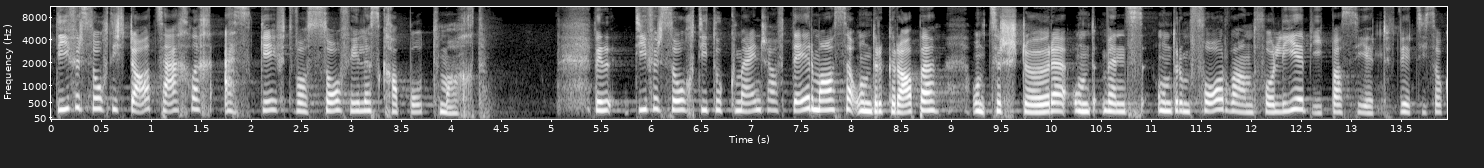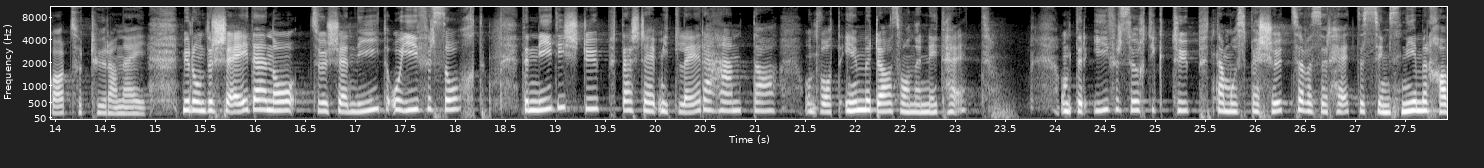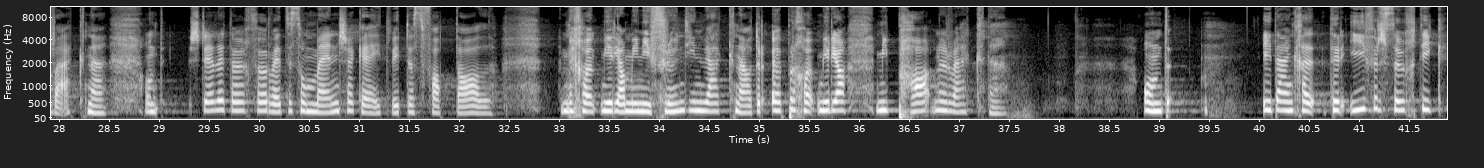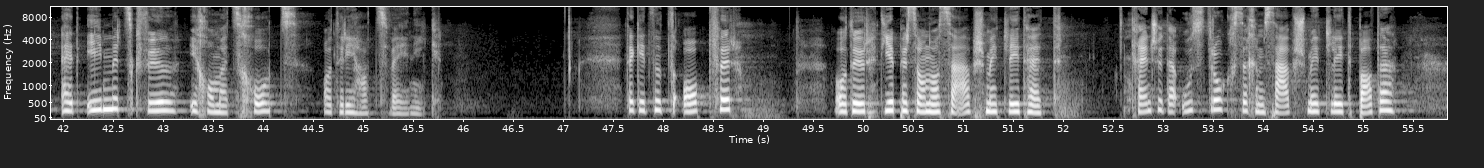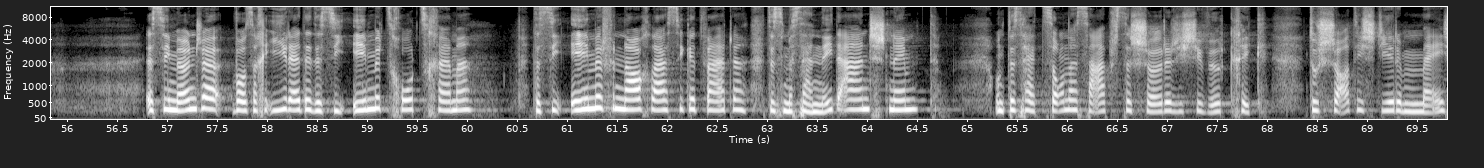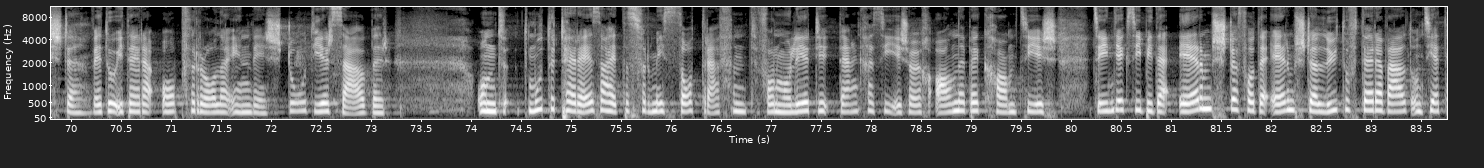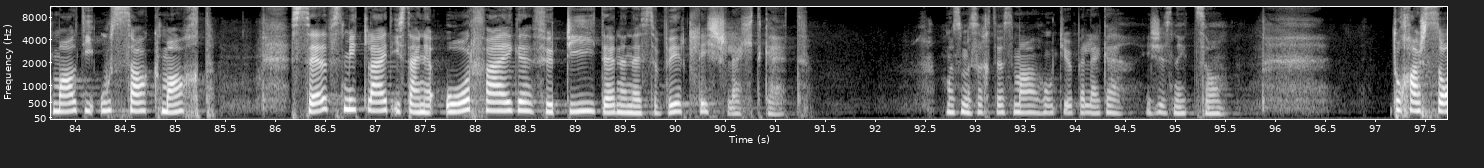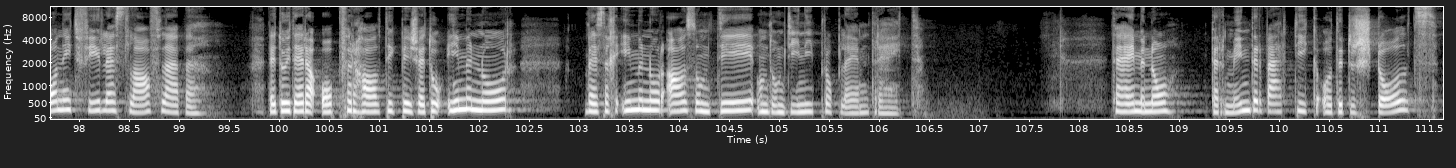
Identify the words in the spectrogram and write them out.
Die Eifersucht ist tatsächlich ein Gift, das so vieles kaputt macht. Weil die Versucht, die tut die Gemeinschaft dermaßen untergraben und zerstören. Und wenn es unter dem Vorwand von Liebe passiert, wird sie sogar zur Tyrannei. Wir unterscheiden noch zwischen Neid und Eifersucht. Der neidische Typ, der steht mit leeren Händen da und will immer das, was er nicht hat. Und der eifersüchtige Typ, der muss beschützen, was er hat, dass ihm es niemand wegnehmen kann. Und stellt euch vor, wenn es um Menschen geht, wird das fatal man könnte mir ja meine Freundin wegnehmen oder jemand könnte mir ja meinen Partner wegnehmen. Und ich denke, der Eifersüchtige hat immer das Gefühl, ich komme zu kurz oder ich habe zu wenig. Dann gibt es noch das Opfer oder die Person, die Selbstmitleid hat. Kennst du den Ausdruck, sich im Selbstmitleid baden? Es sind Menschen, die sich einreden, dass sie immer zu kurz kommen dass sie immer vernachlässigt werden, dass man sie nicht ernst nimmt. Und das hat so eine selbstzerstörerische Wirkung. Du schadest dir am meisten, wenn du in dieser Opferrolle in bist. Du dir selber. Und die Mutter Teresa hat das für mich so treffend formuliert. Ich denke, sie ist euch allen bekannt. Sie war in Indien bei den Ärmsten von den ärmsten Leuten auf dieser Welt und sie hat mal die Aussage gemacht, Selbstmitleid ist eine Ohrfeige für die, denen es wirklich schlecht geht. Muss man sich das mal heute überlegen, ist es nicht so. Du kannst so nicht viel Slav leben, wenn du in dieser Opferhaltung bist, wenn du immer nur wenn sich immer nur alles um dich und um deine Probleme dreht. Dann haben wir noch der Minderwertig oder der Stolz.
